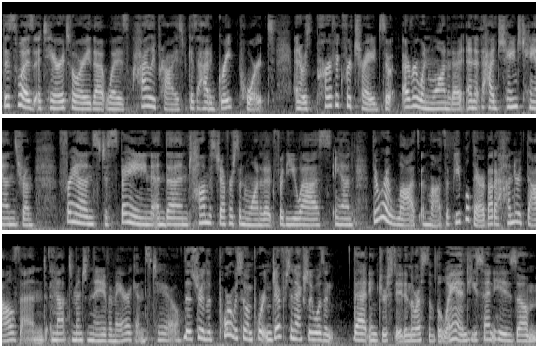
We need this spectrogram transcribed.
this was a territory that was highly prized because it had a great port and it was perfect for trade, so everyone wanted it. And it had changed hands from France to Spain, and then Thomas Jefferson wanted it for the U.S. And there were lots and lots of people there, about a hundred thousand, not to mention the Native Americans too. That's true. The port was so important. Jefferson actually wasn't that interested in the rest of the land. He sent his um,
